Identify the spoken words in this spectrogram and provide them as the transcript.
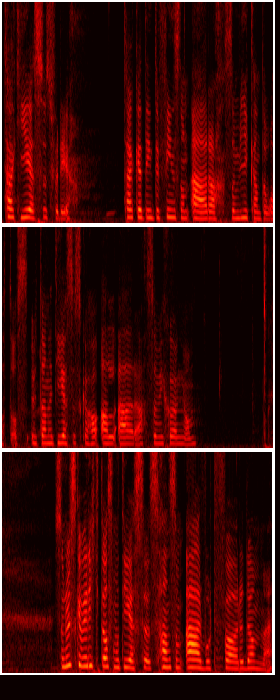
Tack Jesus för det. Tack att det inte finns någon ära som vi kan ta åt oss, utan att Jesus ska ha all ära som vi sjöng om. Så nu ska vi rikta oss mot Jesus, han som är vårt föredöme.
